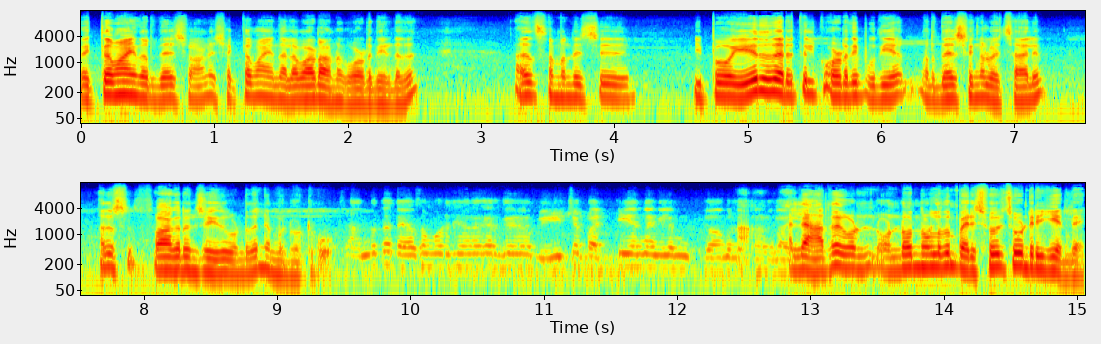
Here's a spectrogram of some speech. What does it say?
വ്യക്തമായ നിർദ്ദേശമാണ് ശക്തമായ നിലപാടാണ് കോടതിയുടേത്. അത് സംബന്ധിച്ച് ഇപ്പോൾ ഏത് തരത്തിൽ കോടതി പുതിയ നിർദ്ദേശങ്ങൾ വെച്ചാലും അത് സ്വാഗതം ചെയ്തുകൊണ്ട് തന്നെ മുന്നോട്ട് പോകും. അല്ല അത് ഉണ്ടോന്നുള്ളതും പരിശോധിച്ചുകൊണ്ടിരിക്കുകയല്ലേ?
